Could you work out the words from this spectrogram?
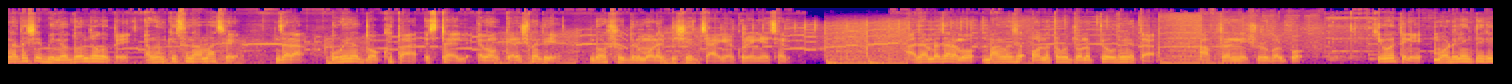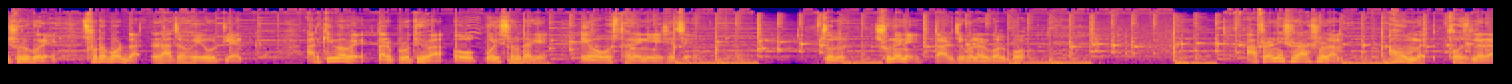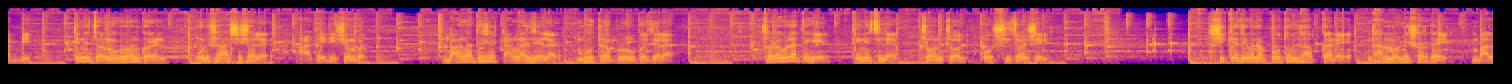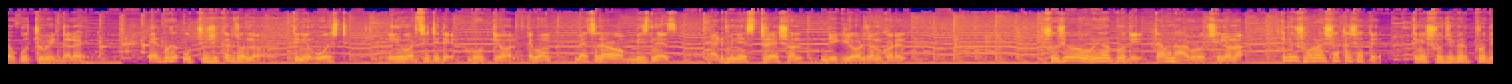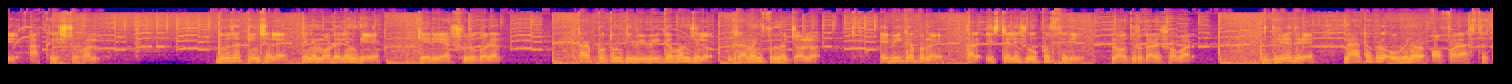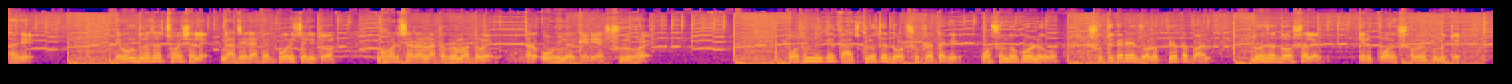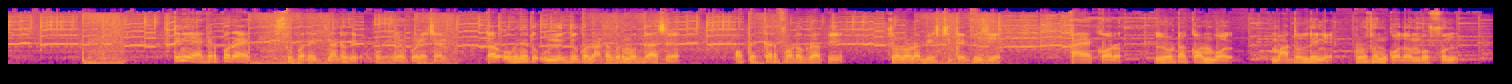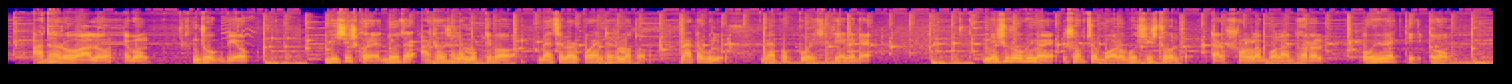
বাংলাদেশের বিনোদন জগতে এমন কিছু নাম আছে যারা অভিনয় দক্ষতা, স্টাইল এবং ক্যারিশমা দিয়ে দর্শকদের মনে বিশেষ জায়গা করে নিয়েছেন। আজ আমরা জানাব বাংলাদেশের অন্যতম জনপ্রিয় অভিনেতা আফরান নিশুর গল্প। কীভাবে তিনি মডেলিং থেকে শুরু করে ছোট পর্দা রাজা হয়ে উঠলেন আর কীভাবে তার প্রতিভা ও পরিশ্রমটাকে এই অবস্থানে নিয়ে এসেছে। চলুন শুনে নেই তার জীবনের গল্প। আফরান নিশুর আসল নাম আহমেদ ফজলে রাব্বি। তিনি জন্মগ্রহণ করেন উনিশশো আশি সালের আটই ডিসেম্বর, বাংলাদেশের টাঙ্গাইল জেলার ভূত্রাপুর উপজেলায়। ছোটবেলা থেকে তিনি ছিলেন চঞ্চল ও সৃজনশীল। শিক্ষা জীবনের প্রথম ধাপ কাটে ধানমন্ডি সরকারি বালক উচ্চ বিদ্যালয়ে। এরপর উচ্চশিক্ষার জন্য তিনি ওয়েস্ট ইউনিভার্সিটিতে ভর্তি হন এবং bachelor of business administration degree অর্জন করেন। শৈশবে অভিনয়ের প্রতি তেমন আগ্রহ ছিল না। কিন্তু সময়ের সাথে সাথে তিনি সজীবের প্রতি আকৃষ্ট হন। দু হাজার তিন সালে তিনি মডেলিং দিয়ে কেরিয়ার শুরু করেন। তার প্রথম টিভি বিজ্ঞাপন ছিল গ্রামীণ ফোনের জন্য। এই বিজ্ঞাপনে তার স্টাইলিশ উপস্থিতি নজর কাড়ে সবার। ধীরে ধীরে নাটকের অভিনয়ের অফার আসতে থাকে। এবং দু হাজার ছয় সালে গাজী রাকের পরিচালিত ঘরছাড়া নাটকের মাধ্যমে তার অভিনয় ক্যারিয়ার শুরু হয়। প্রথম দিকের কাজগুলোতে দর্শকরা তাকে পছন্দ করলেও সত্যিকারের জনপ্রিয়তা পান দু সালের এর পরের সময়গুলোতে তিনি একের পর এক সুপারহিট নাটকে অভিনয় করেছেন। তার অভিনীত উল্লেখযোগ্য নাটকের মধ্যে আছে অপেক্ষার ফটোগ্রাফি, চলনা বৃষ্টিতে ভিজি, কায়াকর, লোটা কম্বল, বাদল দিনে প্রথম কদম্ব ফুল আধার ও আলো এবং যোগ বিয়োগ। বিশেষ করে দু হাজার আঠেরো সালে মুক্তি পাওয়া ব্যাচেলর পয়েন্টের মতো নাটকগুলো ব্যাপক পরিচিতি এনে দেয়। নিশুর অভিনয়ে সবচেয়ে বড় বৈশিষ্ট্য হল তার সংলাপ বলার ধরন, অভিব্যক্তি এবং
